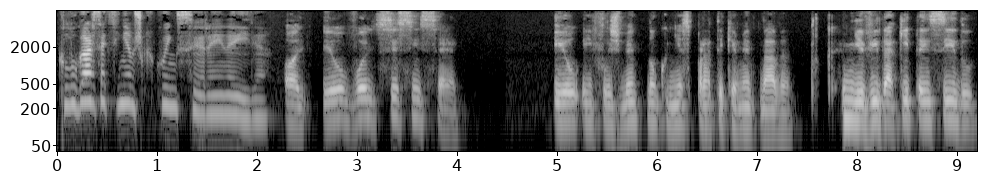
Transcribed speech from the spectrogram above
que lugares é que tínhamos que conhecer aí na ilha? Olha, eu vou-lhe ser sincero. Eu, infelizmente, não conheço praticamente nada, porque a minha vida aqui tem sido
